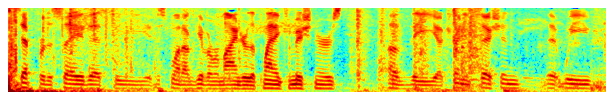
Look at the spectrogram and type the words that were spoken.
except for to say that the, I just want to give a reminder, the planning commissioners of the uh, training session that we've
